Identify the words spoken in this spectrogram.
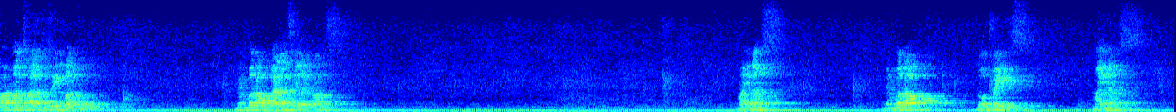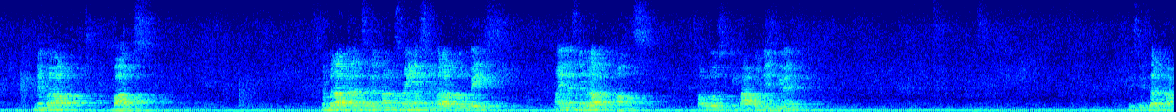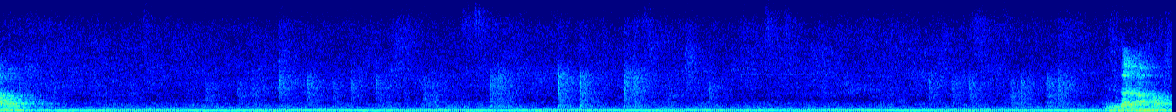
Formal charge is equal to number of valence electrons minus number of lone pairs minus number of bonds number of valence electrons minus number of lone pairs minus number of bonds. Suppose a carbon is given. This is the compound. This is the transform.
